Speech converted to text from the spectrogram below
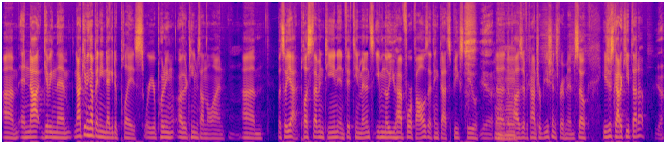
um, and not giving them, not giving up any negative plays where you're putting other teams on the line. Mm-hmm. Um, but so yeah, plus 17 in 15 minutes, even though you have four fouls, I think that speaks to yeah. the, mm-hmm. the, positive contributions from him. So he's just got to keep that up. Yeah.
